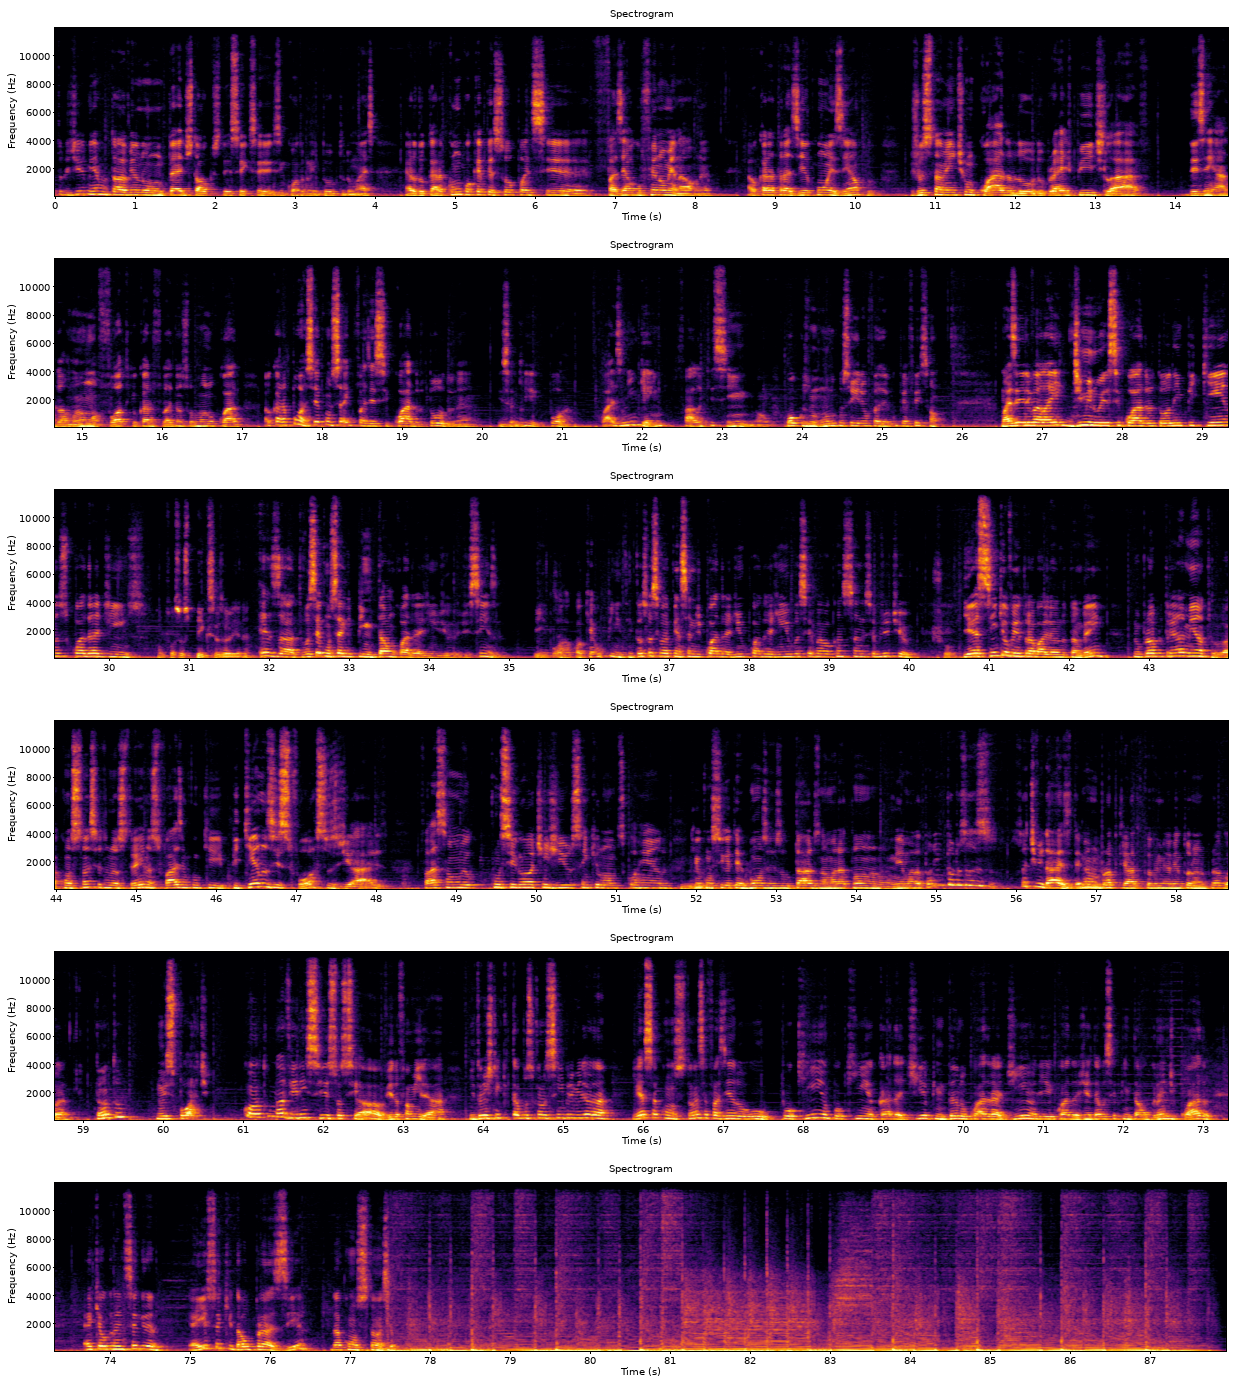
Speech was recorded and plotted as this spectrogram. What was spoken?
Outro dia mesmo eu tava vendo um TED Talks desse aí que vocês encontram no YouTube e tudo mais. Era do cara como qualquer pessoa pode ser fazer algo fenomenal, né? Aí o cara trazia com um exemplo justamente um quadro do, do Brad Pitt lá, desenhado à mão, uma foto que o cara foi lá e transformou no quadro. Aí o cara, porra, você consegue fazer esse quadro todo, né? Isso uhum. aqui, porra, quase ninguém fala que sim. Poucos no mundo conseguiriam fazer com perfeição. Mas ele vai lá e diminui esse quadro todo em pequenos quadradinhos. Como se fossem os pixels ali, né? Exato. Você consegue pintar um quadradinho de, de cinza? Pinta. Porra, qualquer um pinta. Então se você vai pensando de quadradinho em quadradinho, você vai alcançando esse objetivo. Show. E é assim que eu venho trabalhando também no próprio treinamento. A constância dos meus treinos fazem com que pequenos esforços diários façam eu consiga atingir os 100 km correndo, uhum. que eu consiga ter bons resultados na maratona, na meia maratona, em todas as atividades, até mesmo uhum. no próprio teatro que eu venho me aventurando por agora. Tanto no esporte quanto na vida em si, social, vida familiar. Então a gente tem que estar tá buscando sempre melhorar. E essa constância, fazendo o pouquinho a pouquinho a cada dia, pintando o quadradinho ali, quadradinho, até você pintar o grande quadro, é que é o grande segredo. É isso é que dá o prazer da constância.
